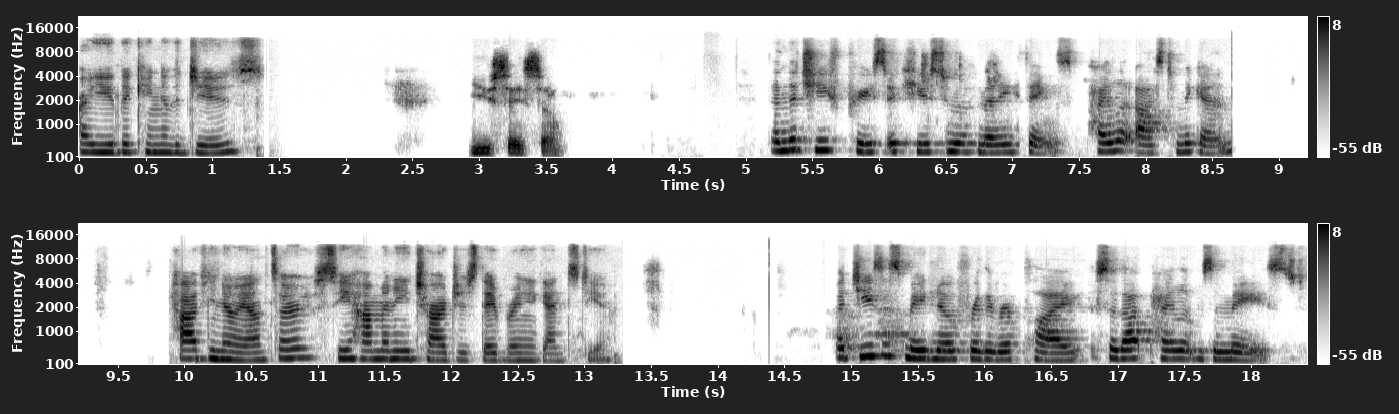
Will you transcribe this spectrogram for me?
Are you the king of the Jews? You say so. Then the chief priests accused him of many things. Pilate asked him again, Have you no answer? See how many charges they bring against you. But Jesus made no further reply, so that Pilate was amazed.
